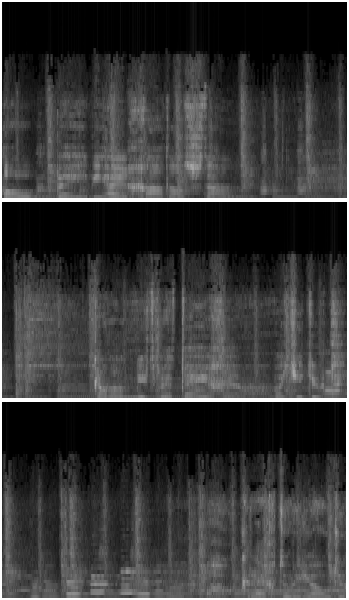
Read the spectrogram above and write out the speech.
oh, baby, hij gaat al staan. Kan er niet meer tegen wat je doet. Krijg door jou de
